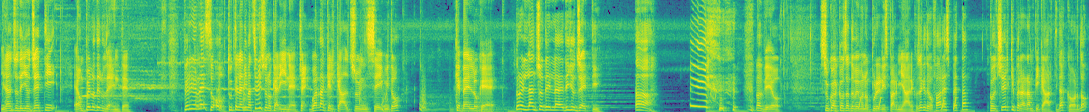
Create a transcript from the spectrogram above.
il lancio degli oggetti è un pelo deludente. Per il resto, oh, tutte le animazioni sono carine. Cioè, guarda anche il calcio in seguito. Che bello che è. Però il lancio del, degli oggetti. Ah. Vabbè, oh. Su qualcosa dovevano pure risparmiare. Cos'è che devo fare? Aspetta. Col cerchio per arrampicarti, d'accordo.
